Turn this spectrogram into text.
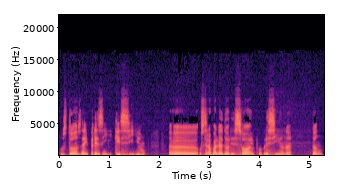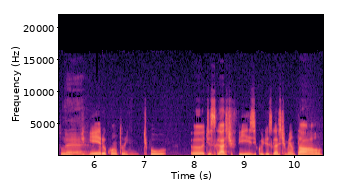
os donos da empresa enriqueciam, uh, os trabalhadores só empobreciam, né? Tanto é. em dinheiro quanto em, tipo, uh, desgaste físico, desgaste mental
